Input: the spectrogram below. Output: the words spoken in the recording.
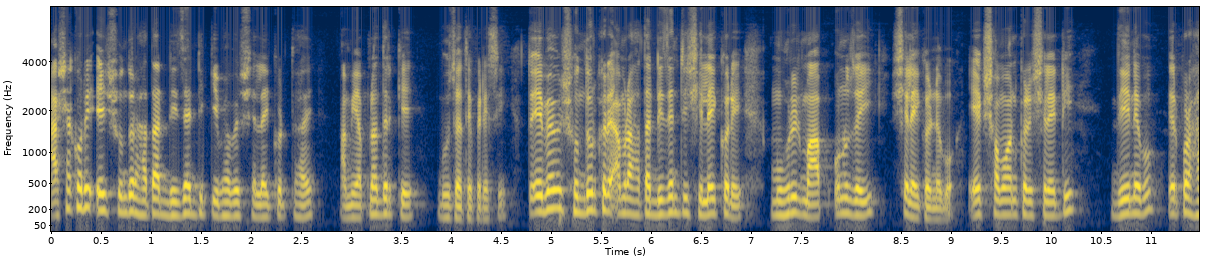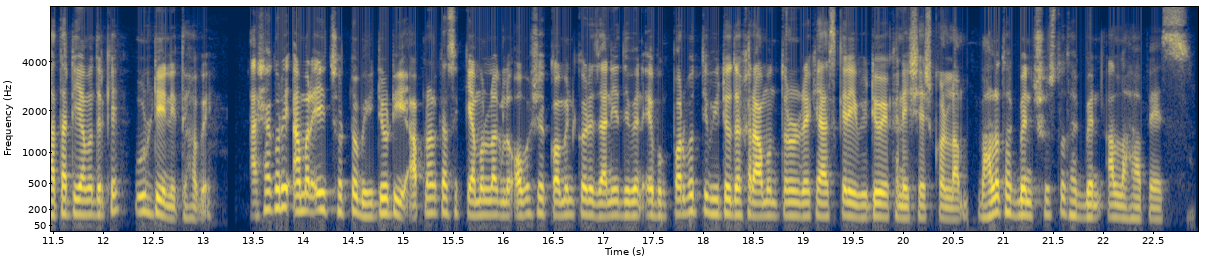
আশা করি এই সুন্দর হাতার ডিজাইনটি কীভাবে সেলাই করতে হয়, আমি আপনাদেরকে বোঝাতে পেরেছি। তো এইভাবে সুন্দর করে আমরা হাতার ডিজাইনটি সেলাই করে মুহুরির মাপ অনুযায়ী সেলাই করে নেব। এক সমান করে সেলাইটি দিয়ে নেব, এরপর হাতাটি আমাদেরকে উল্টিয়ে নিতে হবে। আশা করি আমার এই ছোট্ট ভিডিওটি আপনার কাছে কেমন লাগল অবশ্যই কমেন্ট করে জানিয়ে দেবেন এবং পরবর্তী ভিডিও দেখার আমন্ত্রণ রেখে আজকের এই ভিডিও এখানেই শেষ করলাম। ভালো থাকবেন, সুস্থ থাকবেন, আল্লাহ হাফেজ।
